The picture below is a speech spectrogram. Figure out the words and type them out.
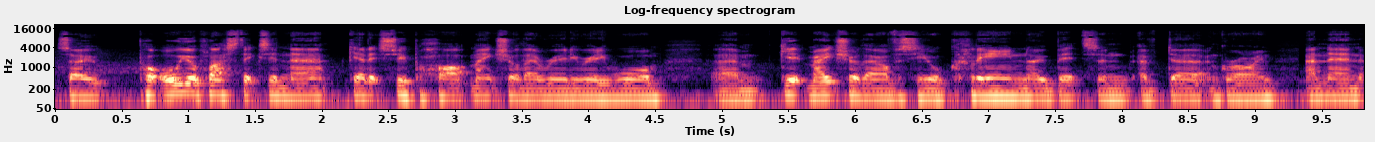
So put all your plastics in there, get it super hot, make sure they're really, really warm. Um, get make sure they're obviously all clean, no bits and, of dirt and grime, and then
